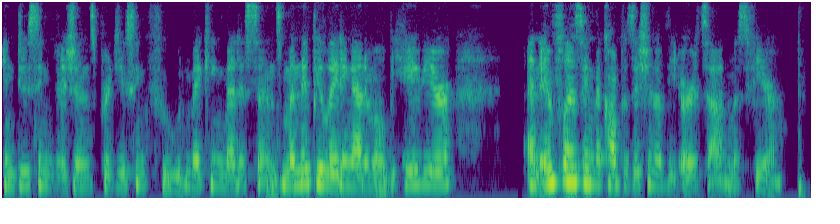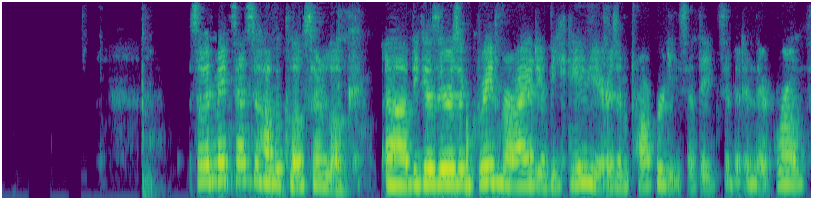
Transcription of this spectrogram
inducing visions, producing food, making medicines, manipulating animal behavior, and influencing the composition of the Earth's atmosphere. So it makes sense to have a closer look uh, because there is a great variety of behaviors and properties that they exhibit in their growth.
